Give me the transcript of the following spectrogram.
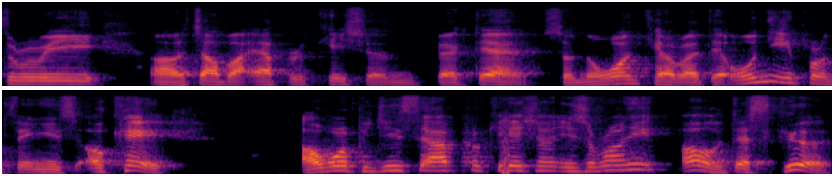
three uh, Java application back then. So no one cared about that. Only important thing is, okay, our business application is running. Oh, that's good.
